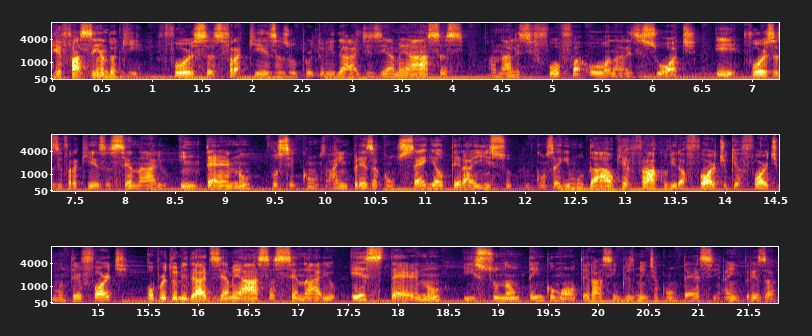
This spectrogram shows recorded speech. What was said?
refazendo aqui: forças, fraquezas, oportunidades e ameaças. Análise fofa ou análise SWOT e forças e fraquezas, cenário interno. Você a empresa consegue alterar isso, consegue mudar o que é fraco vira forte, o que é forte manter forte. Oportunidades e ameaças, cenário externo. Isso não tem como alterar, simplesmente acontece. A empresa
